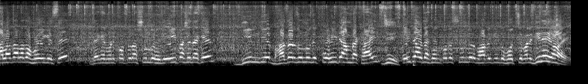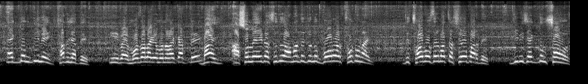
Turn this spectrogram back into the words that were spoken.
আলাদা আলাদা হয়ে গেছে। দেখেন মানে কতটা সুন্দর হয়েছে। এই পাশে দেখেন ডিম দিয়ে ভাজার জন্য যে কহিটা আমরা খাই। এইটাও দেখেন কত সুন্দর ভাবে কিন্তু হচ্ছে মানে দিলেই হয়। একদম দিলেই সাথে সাথে। কি ভাই মজা লাগে মনে হয় কাটতে? ভাই আসলে এটা শুধু আমাদের জন্য বড় আর ছোট নাই। যে ছয় বছর বাচ্চা সেও পারবে। জিনিস একদম সহজ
